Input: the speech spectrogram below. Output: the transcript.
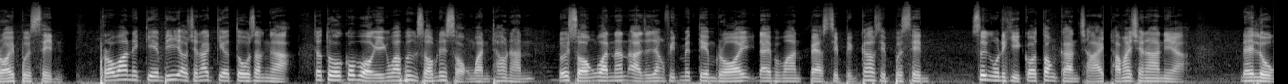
ร้อยเปอร์เซ็นต์เพราะว่าในเกมที่เอาชนะเกียวโตสังะเจ้าตัวก็บอกเองว่าเพิ่งซ้อมได้ 2 วันเท่านั้น โดย 2 วันนั้นอาจจะยังฟิตไม่เต็มร้อยได้ประมาณ 80-90% ซึ่งโอนิกิก็ต้องการใช้ทำให้ชนะเนี่ยได้ลง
